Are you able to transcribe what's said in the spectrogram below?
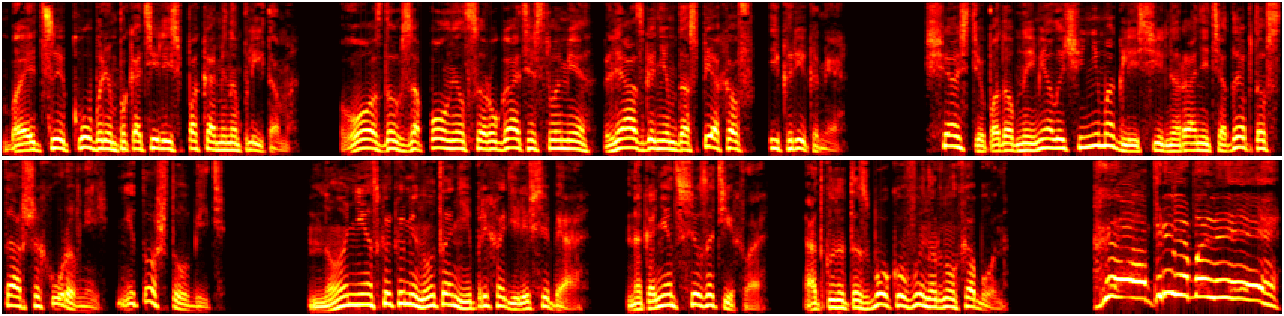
Бойцы кубарем покатились по каменным плитам. Воздух заполнился ругательствами, лязганием доспехов и криками. К счастью, подобные мелочи не могли сильно ранить адептов старших уровней, не то что убить. Но несколько минут они приходили в себя. Наконец все затихло. Откуда-то сбоку вынырнул Хабун. «Ха, прибыли!»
